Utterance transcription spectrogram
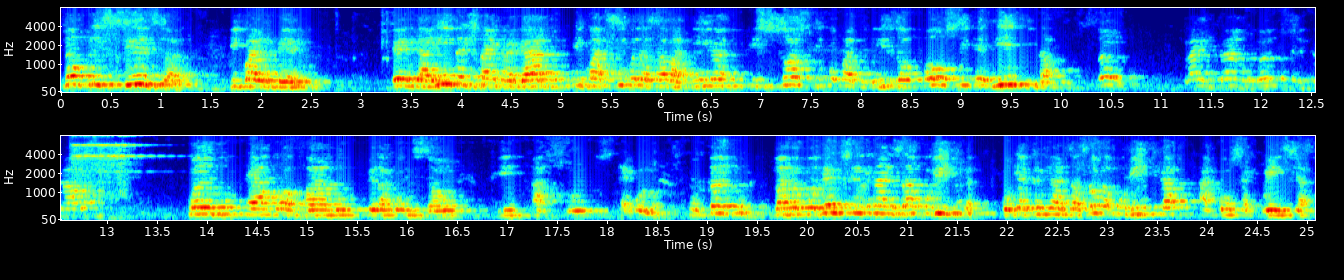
não precisa de quarentena. Ele ainda está empregado e participa da sabatina e só se compatibiliza ou se demite da função para entrar no Banco Central quando é aprovado pela Comissão de Assuntos Econômicos. Portanto, nós não podemos criminalizar a política, porque a criminalização da política, a consequência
